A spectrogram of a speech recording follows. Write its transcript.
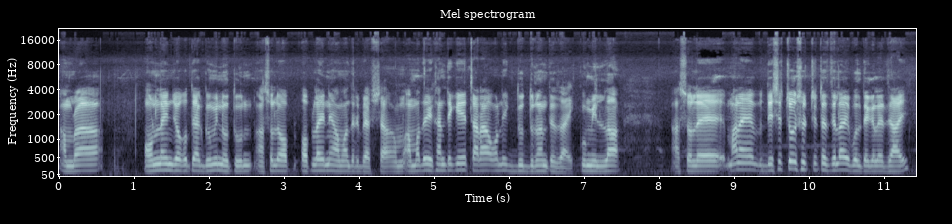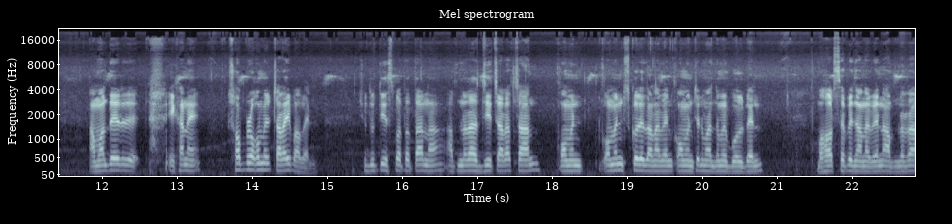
আমরা অনলাইন জগতে একদমই নতুন। আসলে অফ- অফলাইনে আমাদের ব্যবসা আমাদের এখান থেকে চারা অনেক দূর দূরান্তে যায়। কুমিল্লা, আসলে মানে দেশের চৌষট্টিটা জেলায় বলতে গেলে যায়। আমাদের এখানে সব রকমের চারাই পাবেন। শুধু তেজপাতা তা না, আপনারা যে চারা চান কমেন্ট কমেন্টস করে জানাবেন কমেন্টের মাধ্যমে বলবেন, বা হোয়াটসঅ্যাপে জানাবেন। আপনারা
